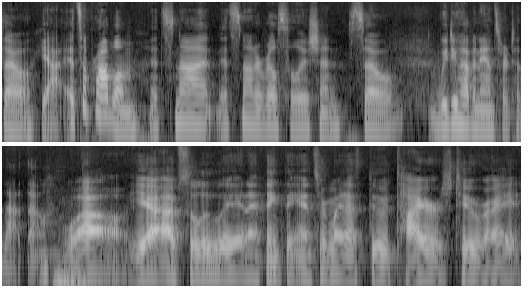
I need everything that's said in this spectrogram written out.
so yeah it's a problem it's not it's not a real solution so we do have an answer to that though Wow, yeah, absolutely, and I think the answer might have to do with tires too, right?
